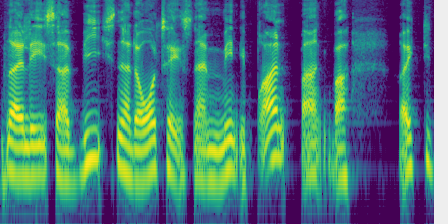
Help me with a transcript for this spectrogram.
når jeg læser avisen, at overtagelsen af almindelig brandbank var rigtig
